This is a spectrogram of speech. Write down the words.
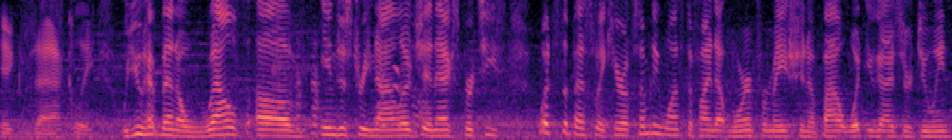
Exactly. Well, you have been a wealth of industry knowledge and expertise. What's the best way, Carol? If somebody wants to find out more information about what you guys are doing,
